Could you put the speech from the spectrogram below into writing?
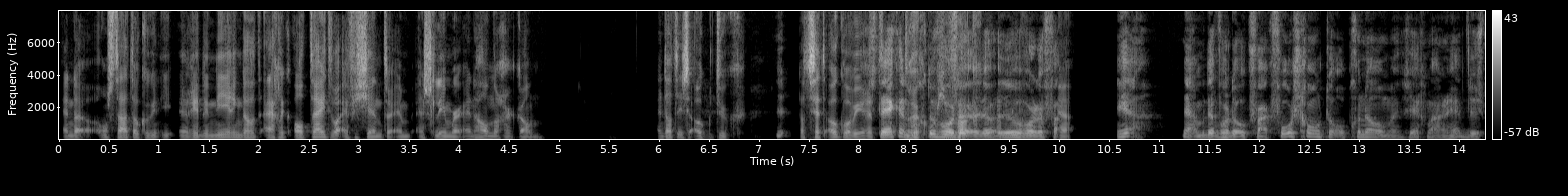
En er ontstaat ook een, redenering dat het eigenlijk altijd wel efficiënter en, en, slimmer en handiger kan. En dat is ook natuurlijk, dat zet ook wel weer het Sterker nog, er worden, er, er worden ja. ja. nou, maar daar worden ook vaak voorschoten opgenomen, zeg maar. Hè? Dus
